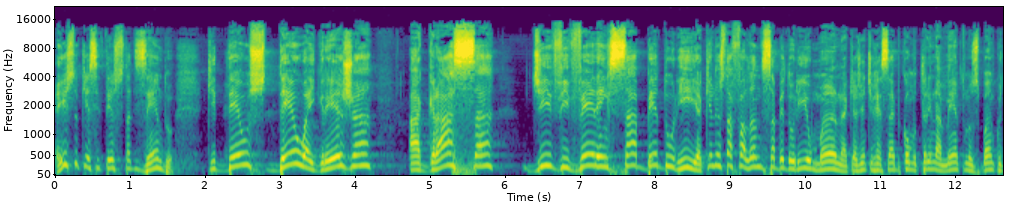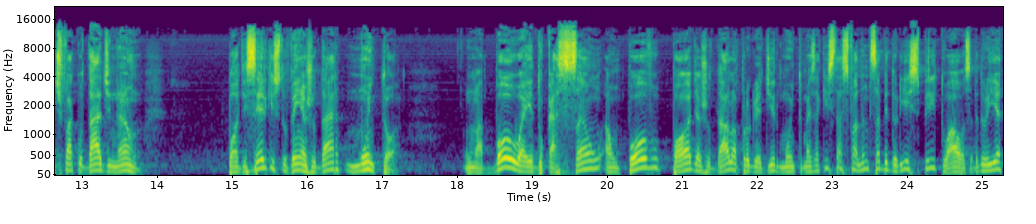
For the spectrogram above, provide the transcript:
É isso que esse texto está dizendo, que Deus deu à igreja a graça de viver em sabedoria. Aqui ele não está falando de sabedoria humana, que a gente recebe como treinamento nos bancos de faculdade, não. Pode ser que isto venha ajudar muito. Uma boa educação a um povo pode ajudá-lo a progredir muito, mas aqui está se falando de sabedoria espiritual, sabedoria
